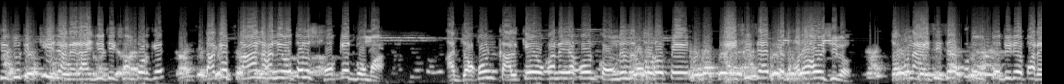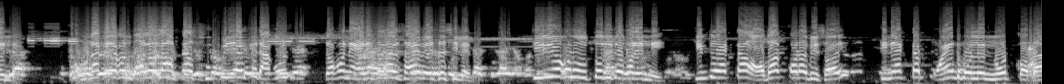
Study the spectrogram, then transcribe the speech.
শিশুটি কি জানে রাজনীতিক সম্পর্কে? তাকে প্রাণহানি হতো সকেট বোমা। আর যখন কালকে ওখানে যখন কংগ্রেসের তরফে আইসি সাহেবকে ধরা হয়েছিল, তখন আইসি সাহেব কোনো উত্তর দিতে পারেননি। ওনাকে যখন বলা হলো, আপনার সুপিরিয়ারকে ডাকুন, তখন অ্যাডিশনাল সাহেব এসেছিলেন। তিনিও কোনো উত্তর দিতে পারেননি। কিন্তু একটা অবাক করা বিষয়, তিনি একটা পয়েন্ট বললেন নোট কথা,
